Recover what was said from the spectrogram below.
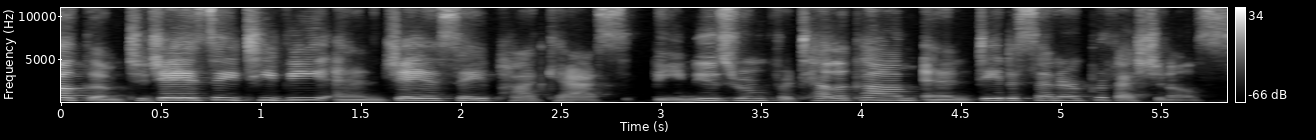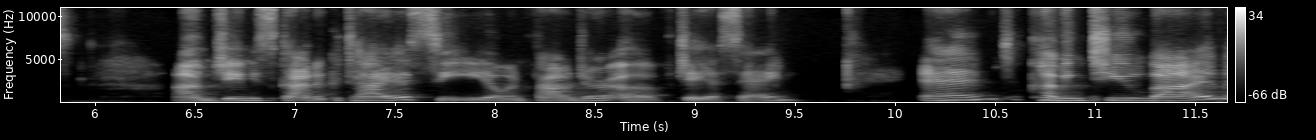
Welcome to JSA TV and JSA Podcasts, the newsroom for telecom and data center professionals. I'm Jaymie Scotto Cutaia, CEO and founder of JSA, and coming to you live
